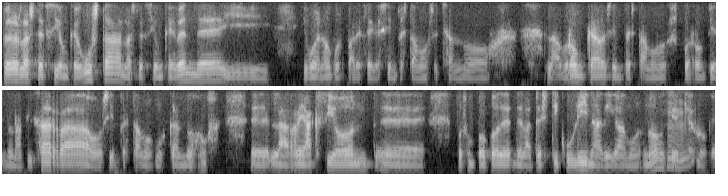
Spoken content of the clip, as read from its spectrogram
pero es la excepción que gusta, la excepción que vende y, y bueno, pues parece que siempre estamos echando la bronca, o siempre estamos pues rompiendo una pizarra o siempre estamos buscando eh, la reacción eh, pues un poco de, de, la testiculina digamos no que, que es lo que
